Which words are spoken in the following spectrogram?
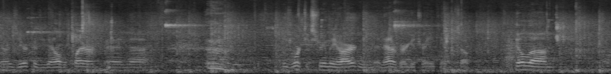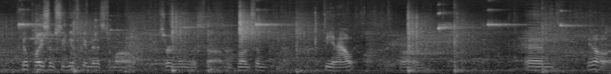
You know, he's here because he's a hell of a player, and uh, he's worked extremely hard and, and had a very good training camp. So he'll um, he'll play some significant minutes tomorrow, certainly with, uh, with Brunson being out. Um, and, you know,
